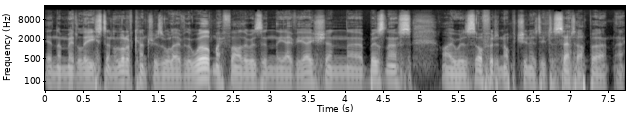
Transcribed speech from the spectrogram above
in the Middle East and a lot of countries all over the world. My father was in the aviation uh, business. I was offered an opportunity to set up a, a,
